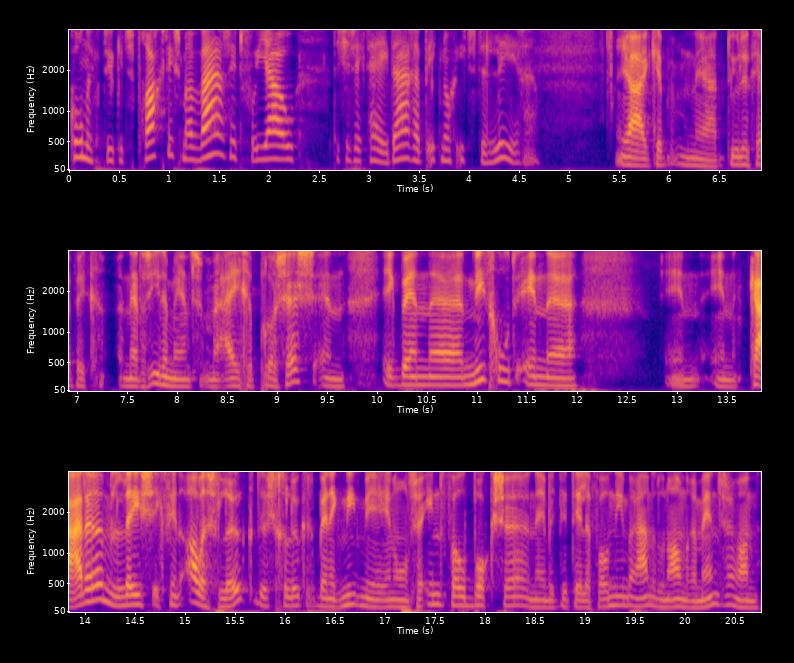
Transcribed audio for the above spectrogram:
kondigt natuurlijk iets prachtigs, maar waar zit voor jou dat je zegt, hé, hey, daar heb ik nog iets te leren? Ja, ik heb, nou ja, natuurlijk heb ik, net als ieder mens, mijn eigen proces. En ik ben eh, niet goed in, in, in kaderen. Lees, ik vind alles leuk. Dus gelukkig ben ik niet meer in onze infoboxen. Neem ik de telefoon niet meer aan. Dat doen andere mensen. Want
